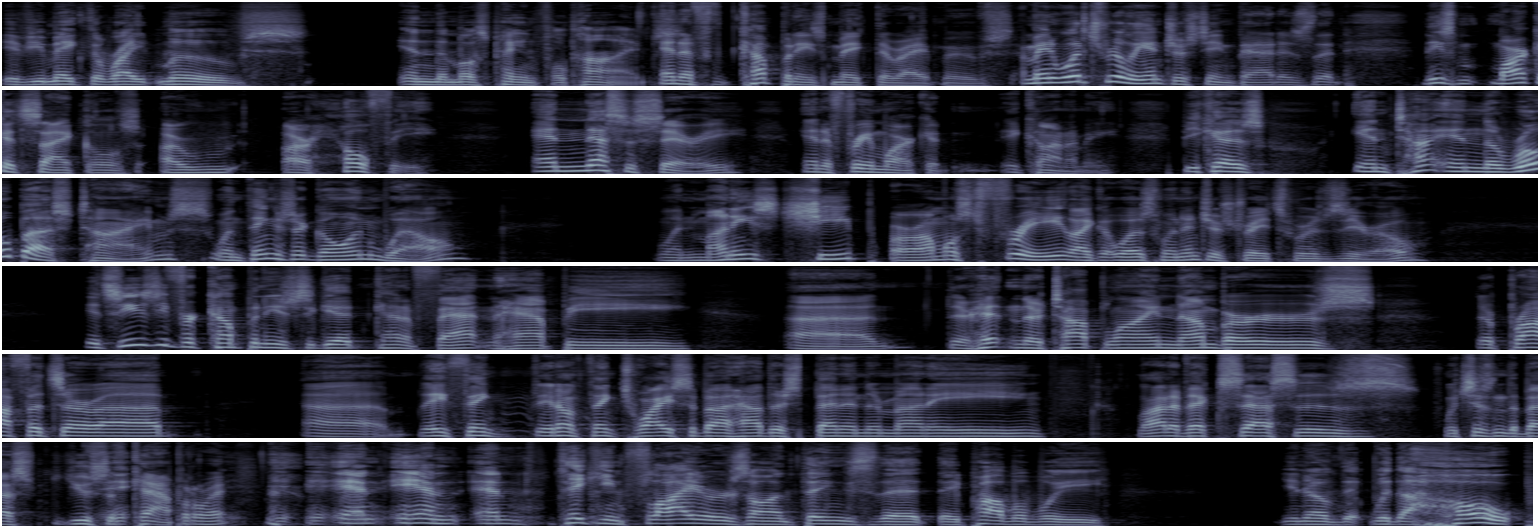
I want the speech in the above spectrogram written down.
if you make the right moves in the most painful times. and if companies make the right moves. I mean, what's really interesting, Pat, is that these market cycles are are healthy and necessary in a free market economy because in time in the robust times when things are going well, when money's cheap or almost free, like it was when interest rates were zero, it's easy for companies to get kind of fat and happy. Uh, they're hitting their top line numbers. Their profits are up. Uh, they think they don't think twice about how they're spending their money. A lot of excesses, which isn't the best use of capital, right? and and and taking flyers on things that they probably, you know, that with a hope.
